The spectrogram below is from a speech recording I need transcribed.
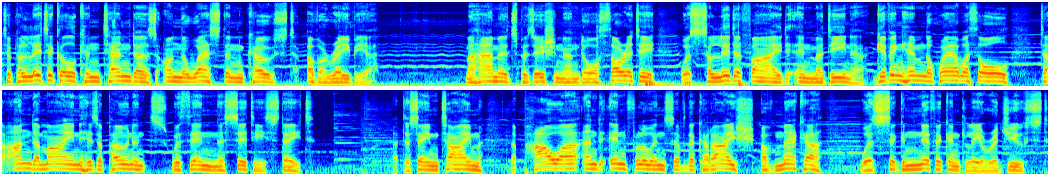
to political contenders on the western coast of Arabia. Muhammad's position and authority was solidified in Medina, giving him the wherewithal to undermine his opponents within the city-state. At the same time, the power and influence of the Quraysh of Mecca was significantly reduced.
